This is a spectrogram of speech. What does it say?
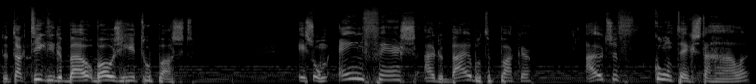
De tactiek die de boze hier toepast, is om één vers uit de Bijbel te pakken, uit zijn context te halen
